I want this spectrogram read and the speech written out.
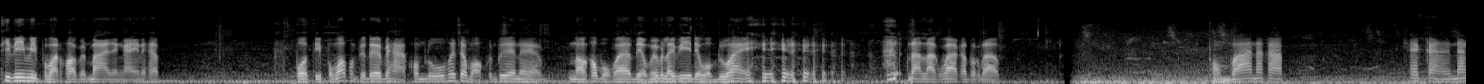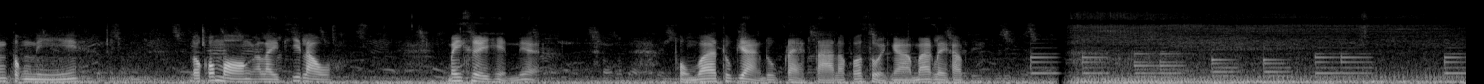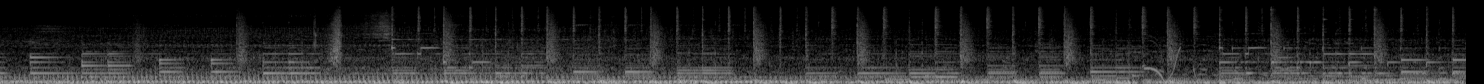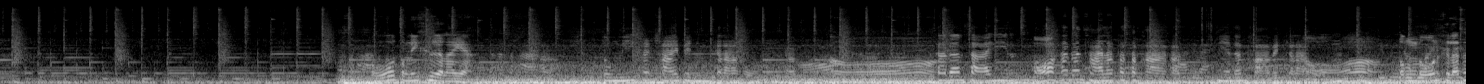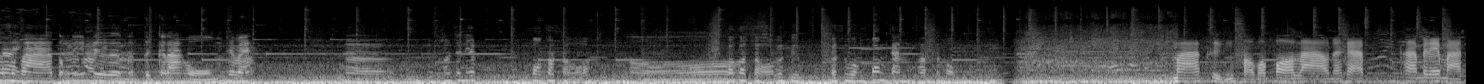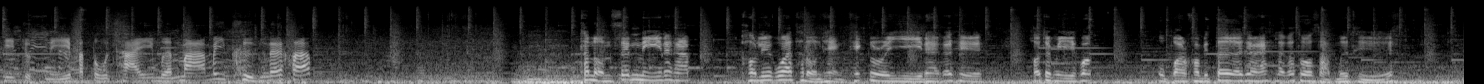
ที่นี่มีประวัติความเป็นมายังไงนะครับ ปกติผมว่าผมจะเดินไปหาความรู้เพื่อจะบอกเพื่อนๆนะครับน้องเขาบอกว่าเดี๋ยวไม่เป็นไรพี่เดี๋ยวผมดูให้ น่ารักมากครับน้องดาร์ฟผมว่านะครับ แค่การนั่งตรงนี้แล้วก็มองอะไรที่เราไม่เคยเห็นเนี่ย ผมว่าทุกอย่างดูแปลกตาแล้วก็สวยงามมากเลยครับ คืออะไรอะ ตรงนี้คล้ายๆเป็นกลาโหมครับอ๋อถ้าด้านซ้ายนี่อ๋อถ้าด้านซ้ายรัฐสภาครับเนี่ยด้านขวาเป็นกลาอ๋โหอมตรงนู้นคือรัฐสภาใช่ตรงนี้คือเหมือนตึกกลาโหมใช่ไหมเอ่อเขาจะเรียกปกสอ๋อปกสก็คือกระทรวงป้องกันความสงบมาถึงสปปลาวนะครับ ถ้าไม่ได้มาที่จุดนี้ประตูชัยเหมือนมาไม่ถึงนะครับ ถนนเส้นนี้นะครับ เขาเรียกว่าถนนแห่งเทคโนโลยีนะฮะก็คือเขาจะมีพวกอุปกรณ์คอมพิวเตอร์ใช่ไหมแล้วก็โทรศัพท์มือถือ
